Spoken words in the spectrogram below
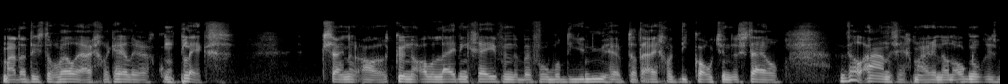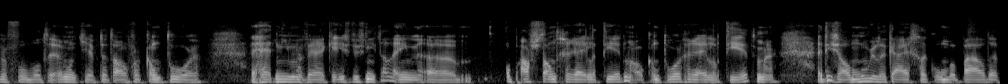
Maar dat is toch wel eigenlijk heel erg complex. Zijn er, kunnen alle leidinggevenden bijvoorbeeld die je nu hebt, dat eigenlijk die coachende stijl wel aan, zeg maar. En dan ook nog eens bijvoorbeeld, want je hebt het over kantoor. Het nieuwe werken is dus niet alleen uh, op afstand gerelateerd, maar ook kantoor gerelateerd. Maar het is al moeilijk eigenlijk om bepaalde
